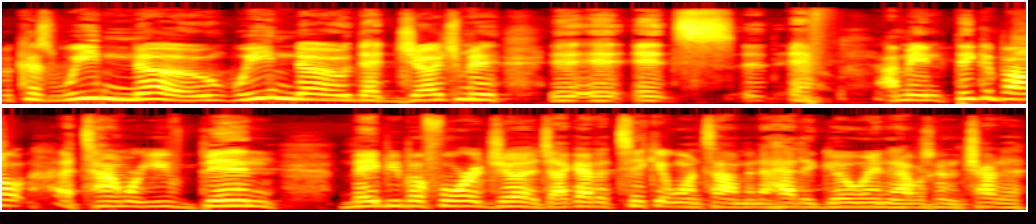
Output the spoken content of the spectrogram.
because we know we know that judgment it, it's if i mean think about a time where you've been maybe before a judge i got a ticket one time and i had to go in and i was going to try to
